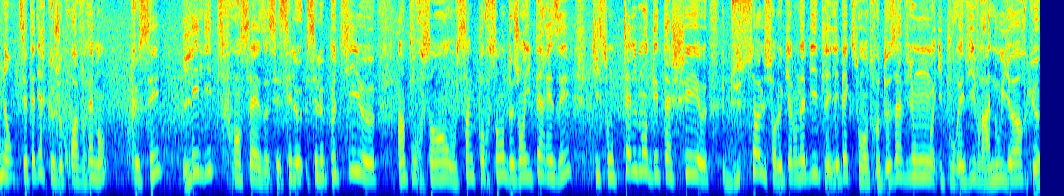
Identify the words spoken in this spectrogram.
non. C'est-à-dire que je crois vraiment que c'est l'élite française. C'est le, le petit euh, 1% ou 5% de gens hyper aisés qui sont tellement détachés euh, du sol sur lequel on habite. Les, les mecs sont entre deux avions. Ils pourraient vivre à New York, euh,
